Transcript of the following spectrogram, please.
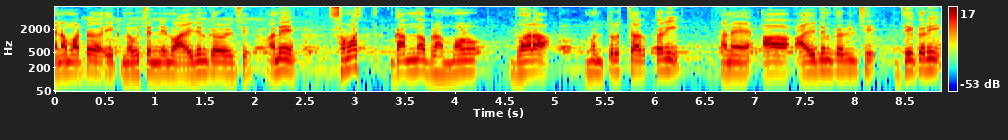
એના માટે એક નવચંડીનું આયોજન કરેલ છે અને સમસ્ત ગામના બ્રાહ્મણો દ્વારા મંત્રોચ્ચાર કરી અને આ આયોજન કરેલ છે, જે કરી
